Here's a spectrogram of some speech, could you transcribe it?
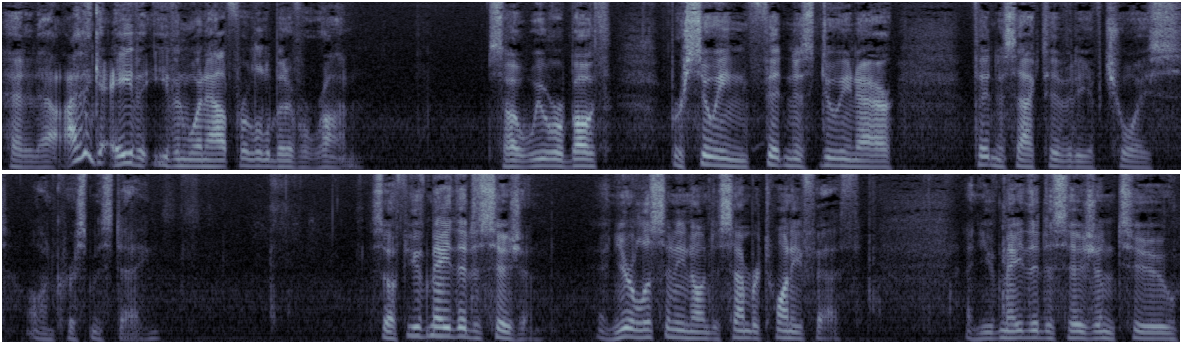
headed out. I think Ava even went out for a little bit of a run. So we were both pursuing fitness, doing our fitness activity of choice on Christmas Day. So if you've made the decision and you're listening on December 25th, and you've made the decision to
